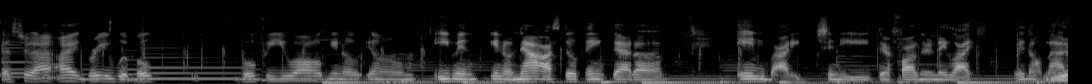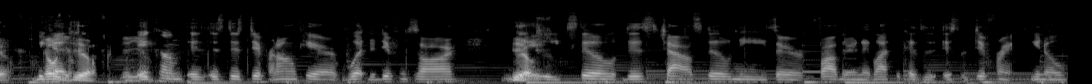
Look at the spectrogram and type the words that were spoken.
That's true. I, I agree with both both of you all. You know, um, even you know now I still think that uh, anybody should need their father in their life. It don't matter Oh, because yeah, yeah, yeah. it comes. It, it's just different. I don't care what the differences are. Yeah. They still this child still needs their father in their life because it's a different you know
